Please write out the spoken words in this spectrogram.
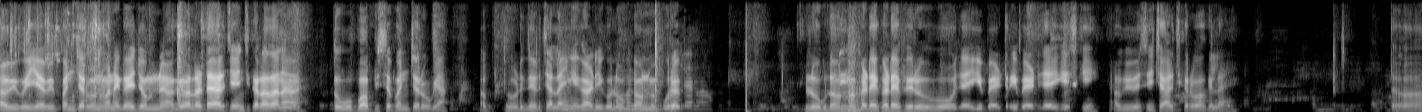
अभी भैया अभी पंचर बनवाने गए, जो हमने आगे वाला टायर चेंज करा था ना तो वो वापिस से पंचर हो गया। अब थोड़ी देर चलाएँगे गाड़ी को लॉकडाउन में पूरे लॉकडाउन में खड़े खड़े फिर वो हो जाएगी बैटरी बैठ जाएगी इसकी। अभी वैसे ही चार्ज करवा के लाए। तो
